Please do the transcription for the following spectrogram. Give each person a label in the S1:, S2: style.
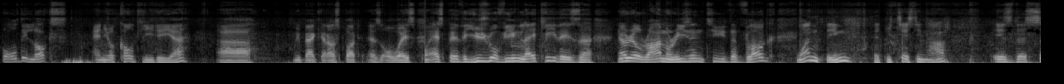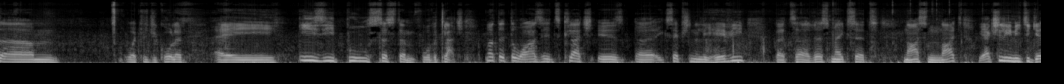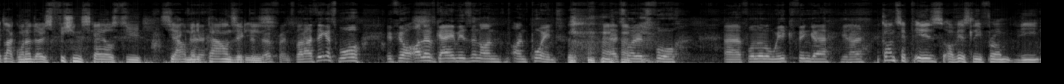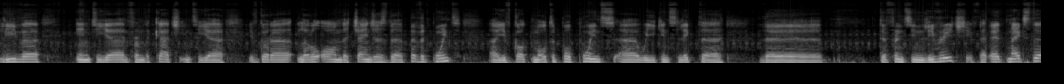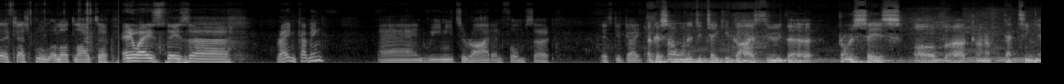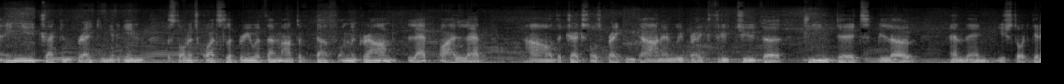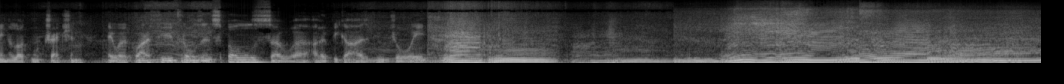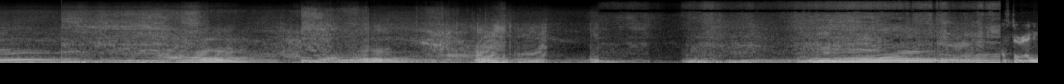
S1: Baldy Locks and your cult leader here. Uh, we're back at our spot as always. As per the usual viewing lately, there's uh, no real rhyme or reason to the vlog. One thing that we're testing out is this, um, what would you call it? A easy pull system for the clutch. Not that the YZ's clutch is uh, exceptionally heavy but uh, this makes it nice and light. We actually need to get like one of those fishing scales to see check how many the, pounds it is.
S2: difference. But i think it's more if your olive game isn't on on point. That's what it's for. Uh, for a little weak finger you know.
S1: The concept is obviously from the lever into here and from the clutch into here you've got a little arm that changes the pivot point. Uh, you've got multiple points uh, where you can select the the difference in leverage. If that it makes the clutch pull a lot lighter. Anyways there's uh rain coming and we need to ride and film so let's get going.
S3: Okay so i wanted to take you guys through the process of uh, kind of cutting a new track and breaking it in. Start it's quite slippery with the amount of duff on the ground, lap by lap. How the track starts breaking down and we break through to the clean dirt below and then you start getting a lot more traction. There were quite a few thrills and spills, so uh, I hope you guys enjoy.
